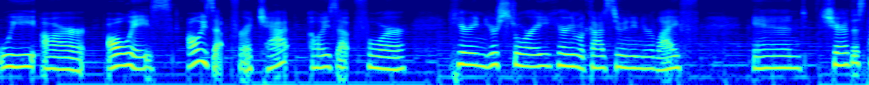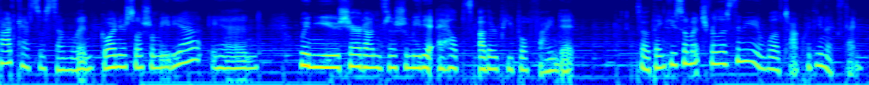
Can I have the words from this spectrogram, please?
We are always, always up for a chat, always up for hearing your story, hearing what God's doing in your life, and share this podcast with someone. Go on your social media, and when you share it on social media, it helps other people find it. So thank you so much for listening, and we'll talk with you next time.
